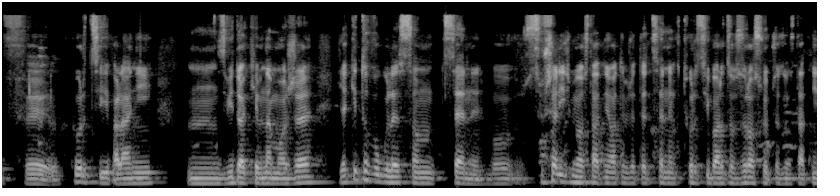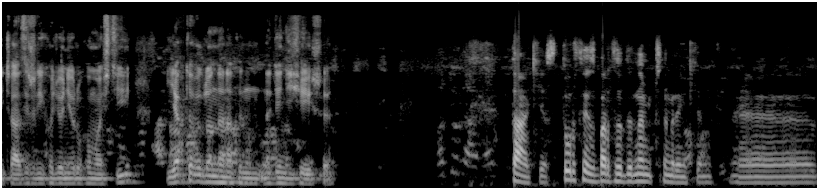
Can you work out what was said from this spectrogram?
w Turcji, w Alanii, mm, z widokiem na morze. Jakie to w ogóle są ceny? Bo słyszeliśmy ostatnio o tym, że te ceny w Turcji bardzo wzrosły przez ostatni czas, jeżeli chodzi o nieruchomości. Jak to wygląda na ten, na dzień dzisiejszy? Tak, jest. Turcja jest bardzo dynamicznym rynkiem. E,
